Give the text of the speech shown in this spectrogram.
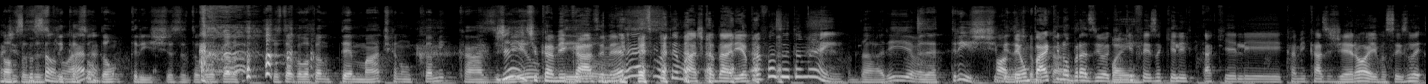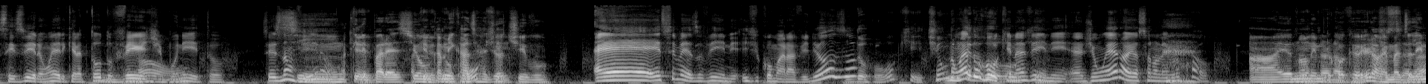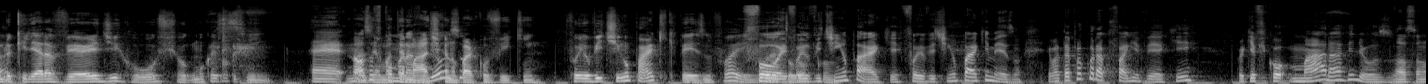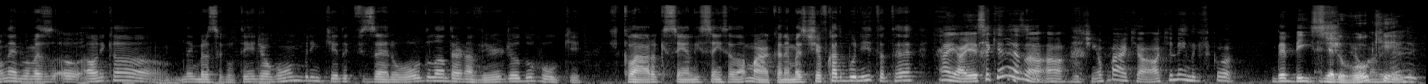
a Nossa, discussão, essa explicação tão triste. Vocês estão colocando, vocês estão colocando temática num kamikaze. Gente, Meu o kamikaze Deus. merece uma temática, daria pra fazer também. Daria, mas é triste. Ó, tem um parque kamikaze. no Brasil aqui Põe. que fez aquele, aquele kamikaze de herói. Vocês, vocês viram ele? Que era todo verde, Não. bonito? Vocês não Sim, viram? que Aquele- ele parece aquele um do kamikaze Hulk? radioativo. É, esse mesmo, Vini. E ficou maravilhoso. Do Hulk? Tinha um Não é do brinquedo Hulk, né, Vini? É de um herói, eu só não lembro qual. Ah, eu não lembro qual que é o herói, mas eu será? lembro que ele era verde, roxo, alguma coisa assim. É, nossa, Fazer ficou uma temática maravilhoso. no barco viking. Foi o Vitinho Park que fez, não foi? Foi, Eu foi o louco. Vitinho Parque. Foi o Vitinho Parque mesmo. Eu vou até procurar pro Fag ver aqui, porque ficou maravilhoso. Nossa, eu não lembro, mas a única lembrança que eu tenho é de algum brinquedo que fizeram ou do Lanterna Verde ou do Hulk. Claro que sem a licença da marca, né? Mas tinha ficado bonito até. Aí, ó, esse aqui mesmo, ó. ó Vitinho Parque, ó. Ó que lindo que ficou. The Beast. E é do nome Hulk? dele.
